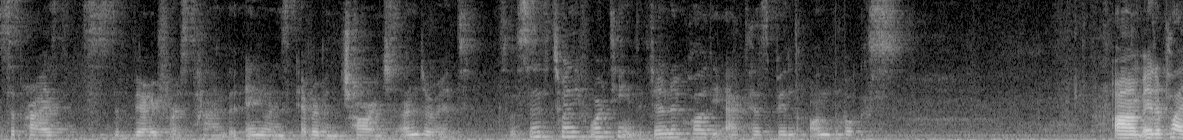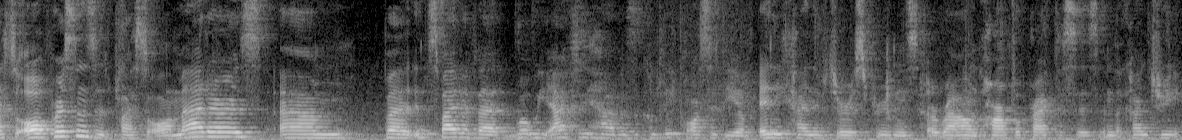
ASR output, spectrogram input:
Surprised, this is the very first time that anyone has ever been charged under it. So since 2014, the Gender Equality Act has been on the books. Um, it applies to all persons, it applies to all matters, um, but in spite of that, what we actually have is a complete paucity of any kind of jurisprudence around harmful practices in the country.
